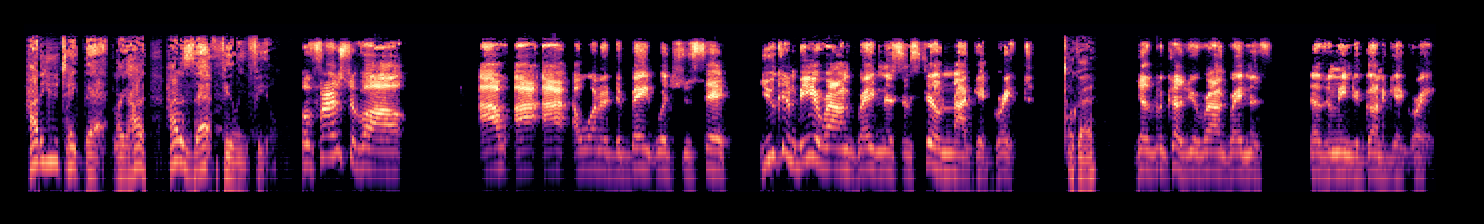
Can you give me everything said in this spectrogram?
how do you take that like how how does that feeling feel Well, first of all, I I I, I want to debate what you said. You can be around greatness and still not get great. okay Just because you're around greatness doesn't mean you're gonna get great.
